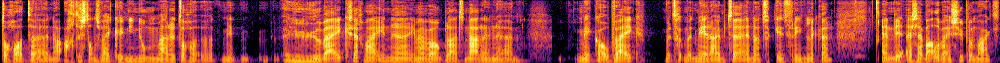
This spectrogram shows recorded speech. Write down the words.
toch wat eh, nou achterstandswijk kun je het niet noemen, maar eh, toch wat wat min- een huurwijk zeg maar in, eh, in mijn woonplaats naar een ehm, meer koopwijk met, met meer ruimte en dat kindvriendelijker. En die, ze hebben allebei een supermarkt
